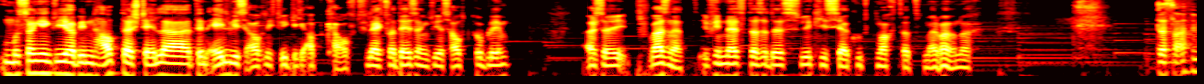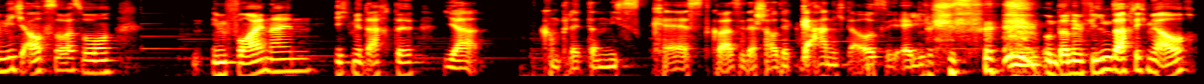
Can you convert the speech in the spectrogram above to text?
muss sagen, irgendwie habe ich den Hauptdarsteller, den Elvis, auch nicht wirklich abkauft. Vielleicht war das irgendwie das Hauptproblem. Also, ich weiß nicht. Ich finde nicht, dass er das wirklich sehr gut gemacht hat, meiner Meinung nach. Das war für mich auch sowas, wo im Vorhinein ich mir dachte, ja, kompletter Misscast quasi, der schaut ja gar nicht aus wie Elvis. Mhm. Und dann im Film dachte ich mir auch,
